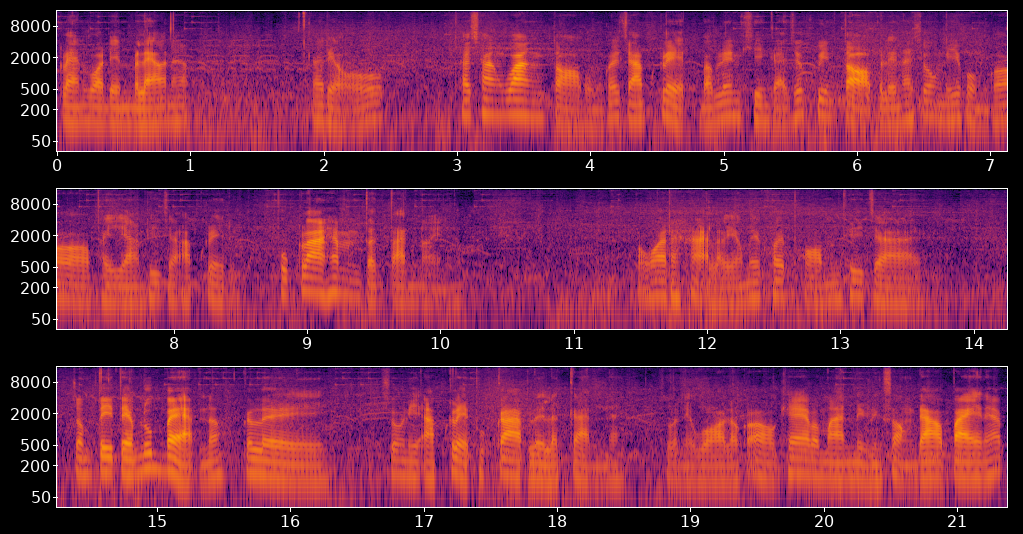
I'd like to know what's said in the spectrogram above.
แกรนวอร์เดนไปแล้วนะครับ ก็เดี๋ยวถ้าช่างว่างต่อผมก็จะอัปเกรดบับเบิลคิงกับเจ้าควีนต่อไปเลยนะช่วงนี้ผมก็พยายามที่จะอัปเกรดพวกกล้าให้มันตันๆหน่อยนะครับเพราะว่าทหารเรายังไม่ค่อยพร้อมที่จะโจมตีเต็มรูปแบบเนาะก็เลยช่วงนี้อัปเกรดผู้กล้าไปเลยละกันนะส่วนในวอลเราก็เอาแค่ประมาณ 1-2 ดาวไปนะครับ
